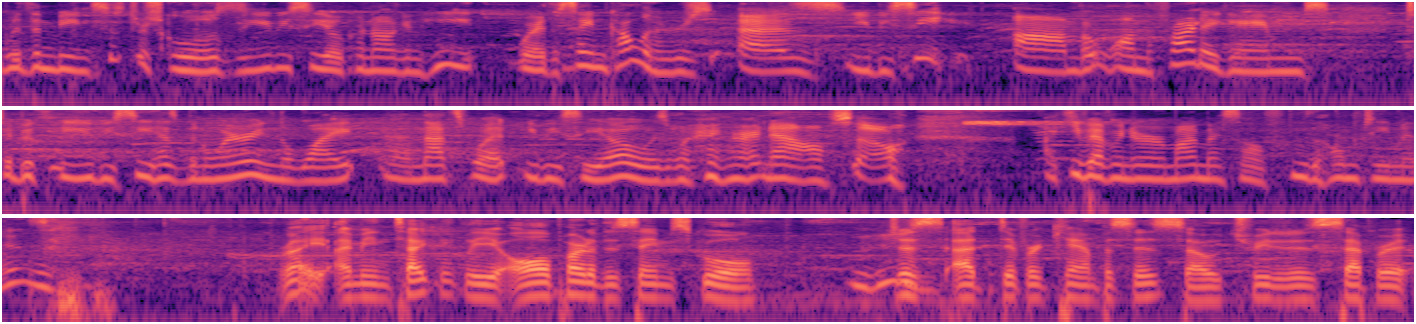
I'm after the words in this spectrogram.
with them being sister schools, the UBC Okanagan Heat wear the same colors as UBC. Um, but on the Friday games, typically UBC has been wearing the white, and that's what UBCO is wearing right now. So I keep having to remind myself who the home team is. Right. I mean, technically, all part of the same school, Mhm. just at different campuses, so treated as separate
